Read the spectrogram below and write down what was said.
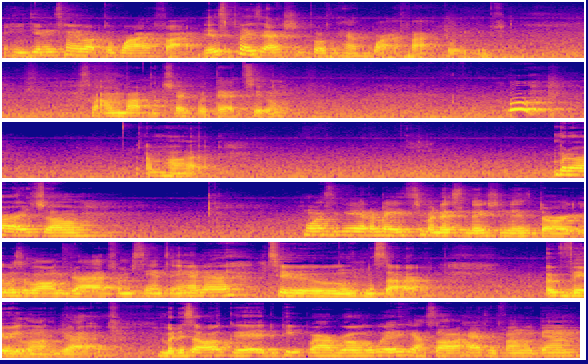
And he didn't tell me about the Wi-Fi. This place is actually supposed to have Wi-Fi, I believe. So I'm about to check with that too. Whew. I'm hot. But alright, y'all. Once again, I made it to my destination. It's dark. It was a long drive from Santa Ana to Nosara. A very long drive. But it's all good. The people I rode with, y'all saw I had some fun with them.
